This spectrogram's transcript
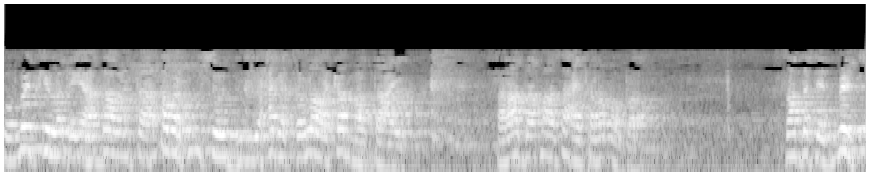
Oo maydkii la dhigay haddaaba intaa dhabarka u soo duudo xagga qiblada ka martahay salaada ma asaxaysa lama ogola. Saas darteed maydku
